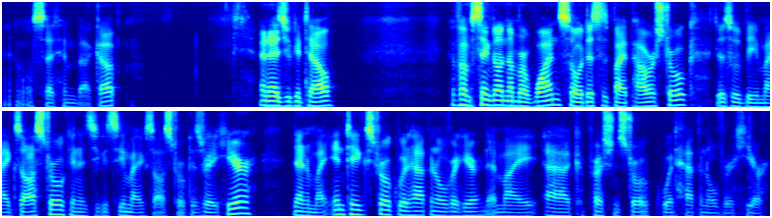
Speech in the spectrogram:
And we'll set him back up. And as you can tell, if I'm synced on number one, so this is my power stroke, this would be my exhaust stroke. And as you can see, my exhaust stroke is right here. Then my intake stroke would happen over here. Then my uh, compression stroke would happen over here,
